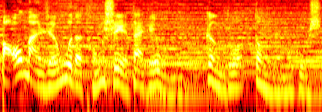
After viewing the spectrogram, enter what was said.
饱满人物的同时，也带给我们更多动人的故事。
